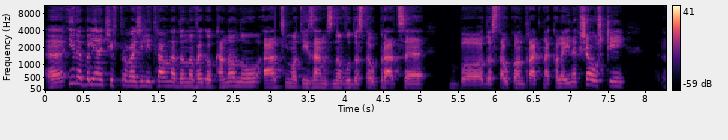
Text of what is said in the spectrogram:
E, I rebelianci wprowadzili Trauna do nowego kanonu, a Timothy Zahn znowu dostał pracę, bo dostał kontrakt na kolejne książki. E,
